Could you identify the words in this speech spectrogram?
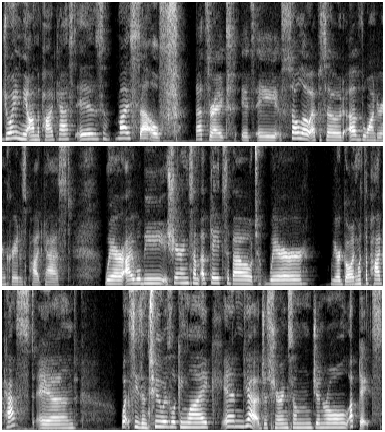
joining me on the podcast is myself. That's right, it's a solo episode of the Wandering Creatives podcast where I will be sharing some updates about where we are going with the podcast and what season two is looking like, and yeah, just sharing some general updates.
